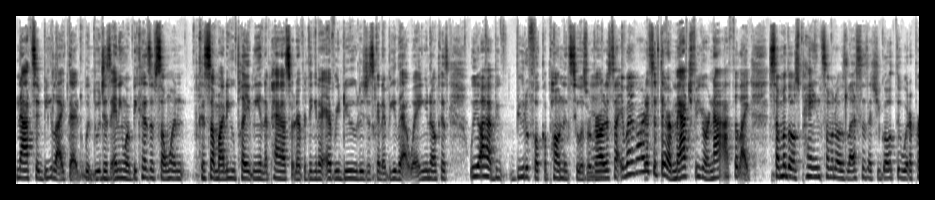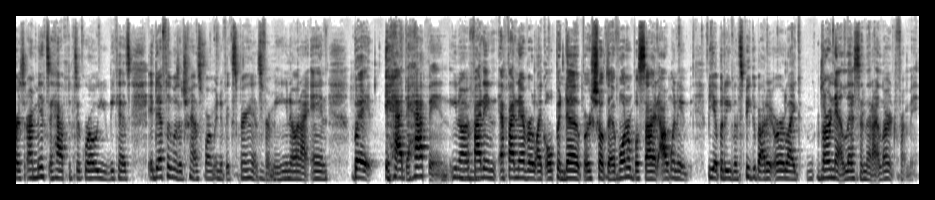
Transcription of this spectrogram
not to be like that with, with just anyone because of someone, because somebody who played me in the past or whatever, thinking that every dude is just gonna be that way. You know, because we all have be- beautiful components to us, regardless, yeah. regardless if they're a match for you or not. I feel like some of those pains, some of those lessons that you go through with a person are meant to happen to grow you because it definitely definitely was a transformative experience for me, you know, and I and but it had to happen. You know, mm-hmm. if I didn't if I never like opened up or showed that vulnerable side, I wouldn't be able to even speak about it or like learn that lesson that I learned from it.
